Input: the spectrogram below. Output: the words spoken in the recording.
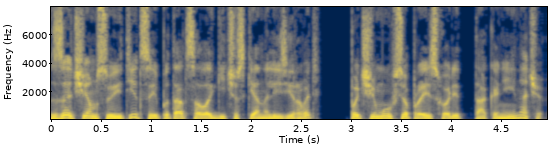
зачем суетиться и пытаться логически анализировать, почему все происходит так, а не иначе?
